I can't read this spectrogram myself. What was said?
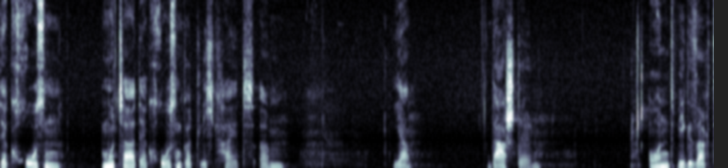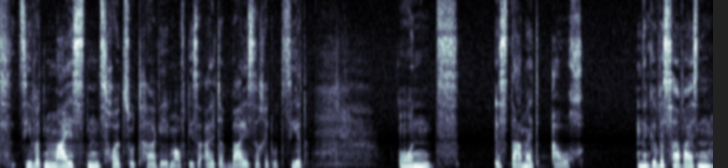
der großen Mutter, der großen Göttlichkeit ähm, ja, darstellen. Und wie gesagt, sie wird meistens heutzutage eben auf diese alte Weise reduziert und ist damit auch in gewisser Weise,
